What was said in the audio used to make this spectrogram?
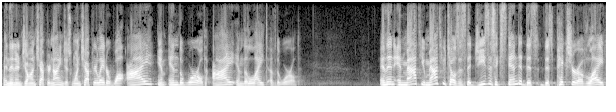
And then in John chapter 9, just one chapter later, while I am in the world, I am the light of the world. And then in Matthew, Matthew tells us that Jesus extended this, this picture of light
